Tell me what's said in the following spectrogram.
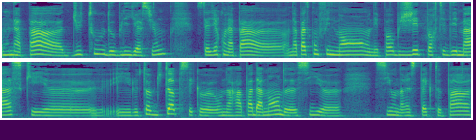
on n'a pas du tout d'obligation C'est-à-dire qu'on n'a pas, on pas de confinement, on n'est pas obligé de porter des masques et, et le top du top, c'est qu'on n'aura pas d'amende si, si on ne respecte pas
